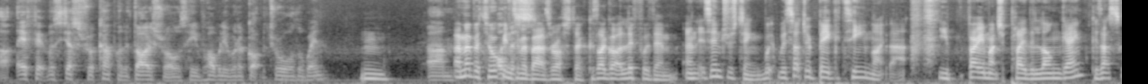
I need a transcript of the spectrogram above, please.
uh, if it was just for a couple of dice rolls, he probably would have got the draw or the win. Mm. Um, I remember talking to him about his roster because I got a lift with him. And it's interesting. With, with such a big team like that, you very much play the long game because that's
